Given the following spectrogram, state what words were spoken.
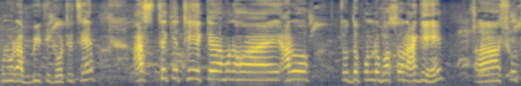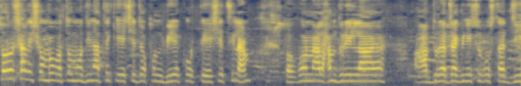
পুনরাবৃত্তি ঘটেছে। আজ থেকে ঠিক মনে হয় আরও চোদ্দ পনেরো বছর আগে সতেরো সালে সম্ভবত মদিনা থেকে এসে যখন বিয়ে করতে এসেছিলাম, তখন আলহামদুলিল্লাহ আব্দুর রাজ্জাক বিন ওস্তাদ জি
